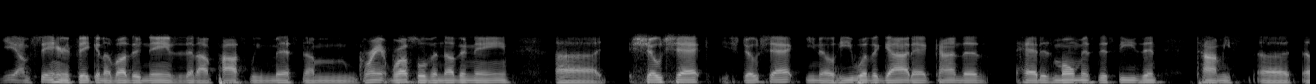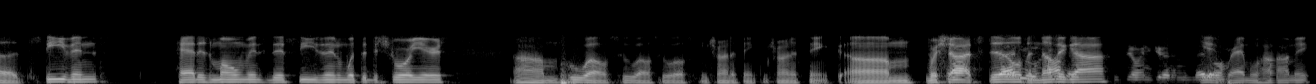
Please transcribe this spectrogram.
Yeah, I'm sitting here thinking of other names that I possibly missed. Um, Grant Russell's another name. Uh, Showshak, Showshak, you know, he was a guy that kind of had his moments this season. Tommy uh, uh, Stevens had his moments this season with the Destroyers. Um, who else? Who else? Who else? I'm trying to think. I'm trying to think. Um, Rashad Stills, another guy. Doing good in the middle. Yeah, Brad Muhammad.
